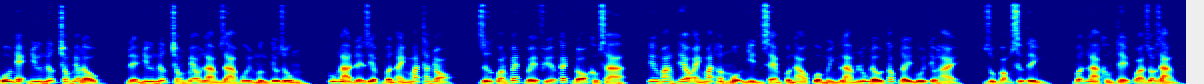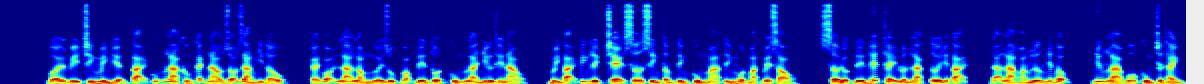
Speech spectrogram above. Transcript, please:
Vỗ nhẹ như nước trong veo đầu, để như nước trong veo làm ra vui mừng tiêu dung, cũng là để diệp vân ánh mắt than nhỏ, dư quan quét về phía cách đó không xa, kia mang theo ánh mắt hâm mộ nhìn xem quần áo của mình lam lũ đầu tóc đầy bụi tiểu hài, dục vọng sự tình, vẫn là không thể quá rõ ràng. Bởi vì chính mình hiện tại cũng là không cách nào rõ ràng nhìn thấu cái gọi là lòng người dục vọng đến tột cùng là như thế nào, mình tại kinh lịch trẻ sơ sinh tâm tính cùng ma tính một mặt về sau sở được đến hết thể luân lạc tới hiện tại, đã là hoàng lương nhất ngộng, nhưng là vô cùng chân thành,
